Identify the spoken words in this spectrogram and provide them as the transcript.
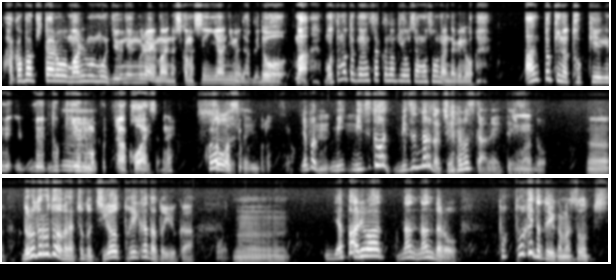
墓場鬼太郎、まあれももう10年ぐらい前の、しかも深夜アニメだけど、まあ、もともと原作の描写もそうなんだけど、あの時の時る時よりもこっちの方が怖いですよね。これはやっぱすごいことですよ。やっぱりみ水とは、水になるとは違いますからね、言ってしまうと。うん。ドロドロとはまたちょっと違う溶け方というか、うん。やっぱあれは、なんなんだろう。と溶けたというか、まあ、その、ち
